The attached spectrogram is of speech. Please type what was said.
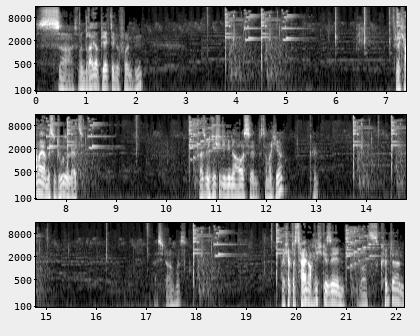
So, es wurden drei Objekte gefunden. Vielleicht haben wir ja ein bisschen Dusel jetzt. Ich weiß nicht, wie die Dinge aussehen. Was haben wir hier? Okay. Weiß ich da irgendwas? Ich habe das Teil noch nicht gesehen. Was könnte...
